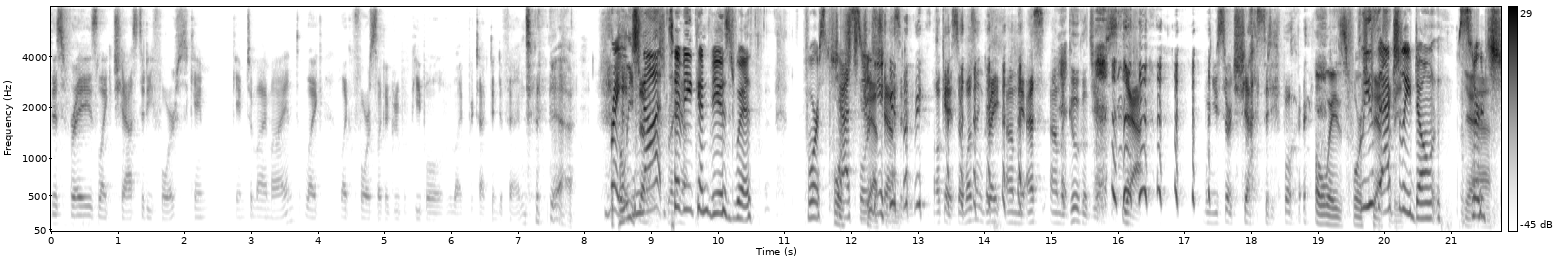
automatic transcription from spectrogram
this phrase like chastity force came came to my mind like like a force like a group of people who like protect and defend Yeah. right. Police not service, to right, be confused with forced, Forced chastity. Force chastity. Okay, so it wasn't great on the S on the Google juice Yeah. when you search chastity for Always forced Please chastity. actually don't Yeah. search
